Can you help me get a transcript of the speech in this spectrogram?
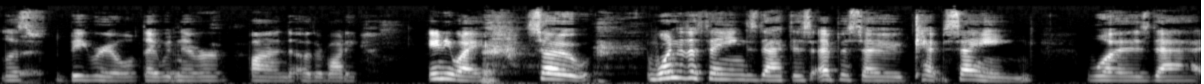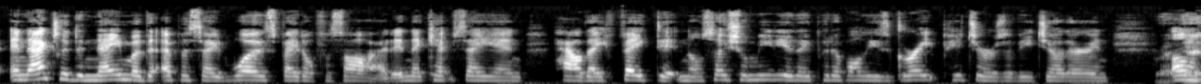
let's that. be real they would never find the other body anyway so one of the things that this episode kept saying was that and actually the name of the episode was fatal facade and they kept saying how they faked it and on social media they put up all these great pictures of each other and Right. um,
